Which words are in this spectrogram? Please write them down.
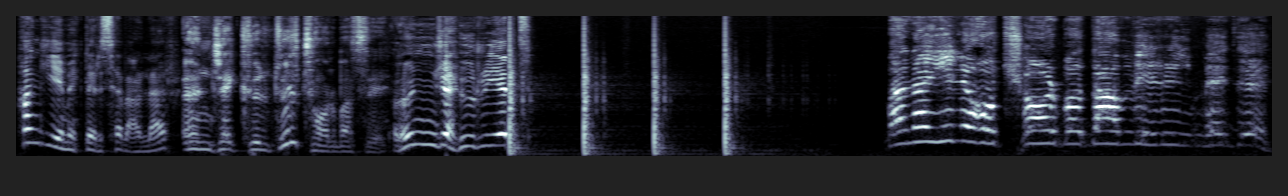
hangi yemekleri severler? Önce kültür çorbası. Önce hürriyet. Bana yine o çorbadan verilmedi.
